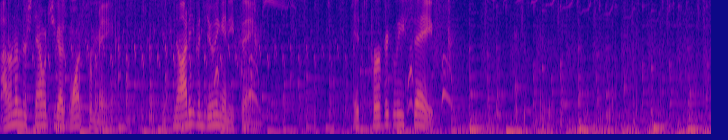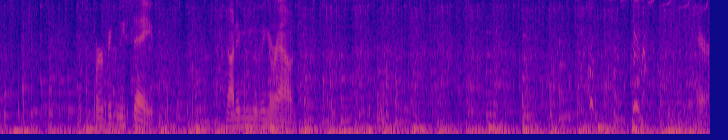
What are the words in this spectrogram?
I don't understand what you guys want from me. It's not even doing anything. It's perfectly safe. Perfectly safe. Not even moving around. Here.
